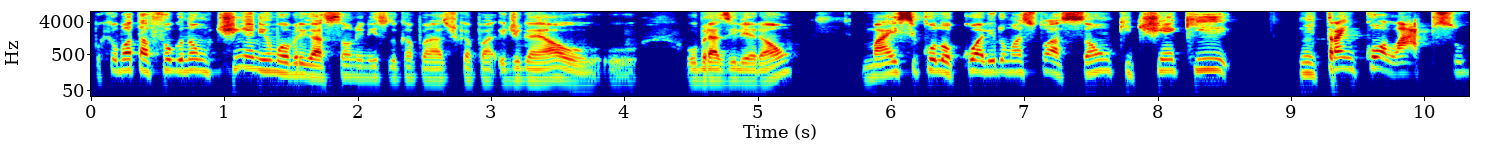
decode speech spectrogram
porque o Botafogo não tinha nenhuma obrigação no início do campeonato de, de ganhar o, o, o Brasileirão, mas se colocou ali numa situação que tinha que entrar em colapso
